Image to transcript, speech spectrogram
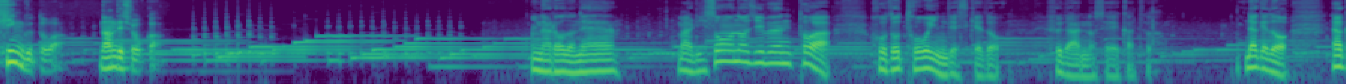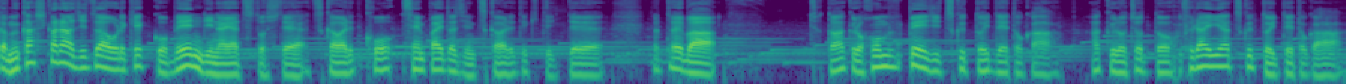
キングとは何でしょうか？なるほどね。まあ理想の自分とは程遠いんですけど普段の生活は。だけどなんか昔から実は俺結構便利なやつとして使われこう先輩たちに使われてきていて例えばちょっとアクロホームページ作っといてとかアクロちょっとフライヤー作っといてとか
